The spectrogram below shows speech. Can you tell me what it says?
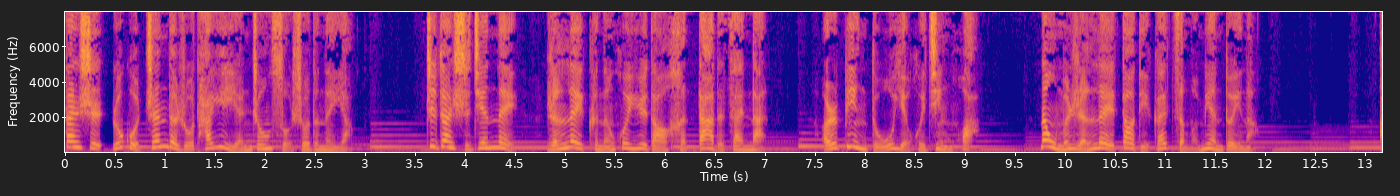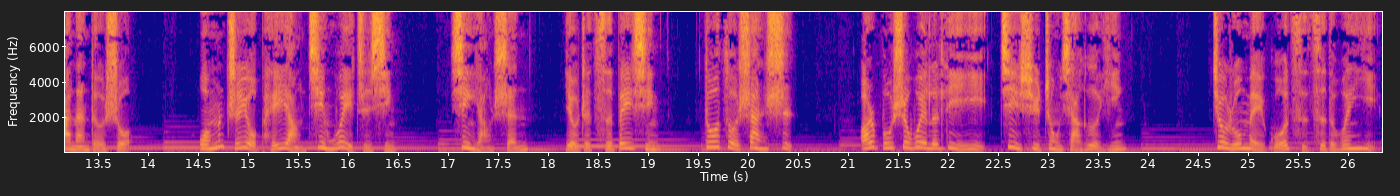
但是如果真的如他预言中所说的那样，这段时间内人类可能会遇到很大的灾难，而病毒也会进化，那我们人类到底该怎么面对呢？阿南德说：“我们只有培养敬畏之心，信仰神，有着慈悲心，多做善事，而不是为了利益继续种下恶因，就如美国此次的瘟疫。”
